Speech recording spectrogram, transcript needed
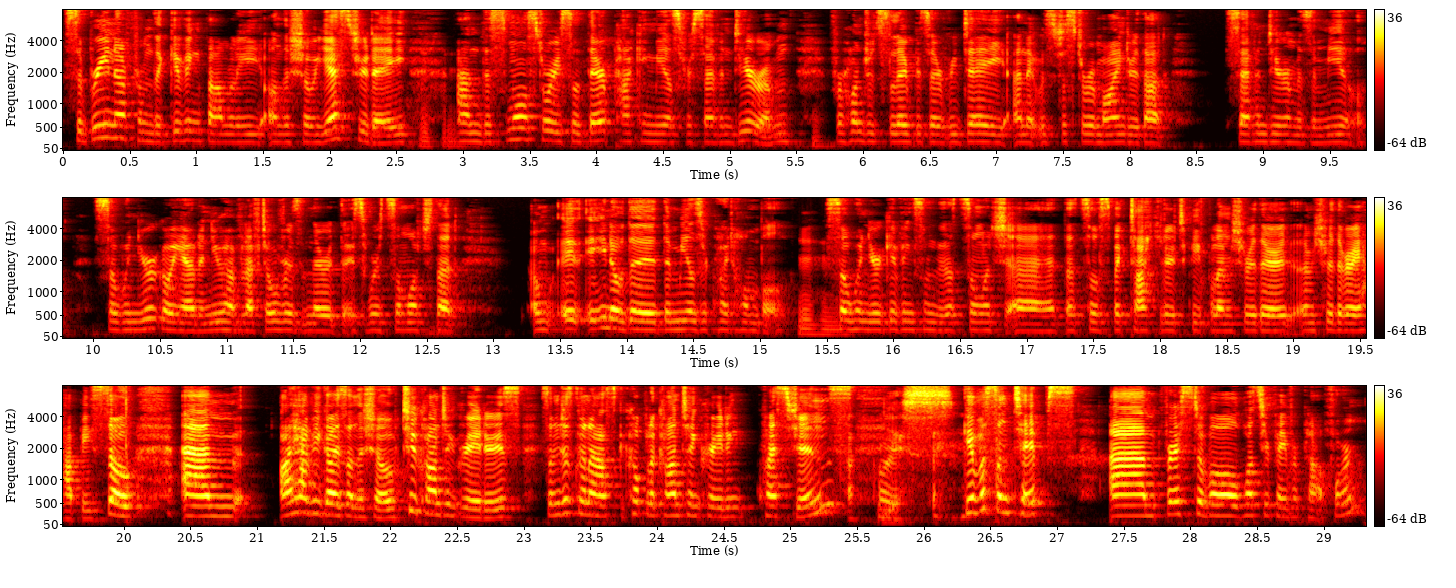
Sabrina from the Giving Family on the show yesterday, and the small story. So they're packing meals for seven dirham for hundred celebrities every day, and it was just a reminder that seven dirham is a meal. So when you're going out and you have leftovers and there, it's worth so much that um, it, it- you know the, the meals are quite humble. So when you're giving something that's so much uh, that's so spectacular to people, I'm sure they're I'm sure they're very happy. So um, I have you guys on the show, two content creators. So I'm just going to ask a couple of content creating questions. Of course. Yes. Give us some tips. Um, first of all, what's your favorite platform?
